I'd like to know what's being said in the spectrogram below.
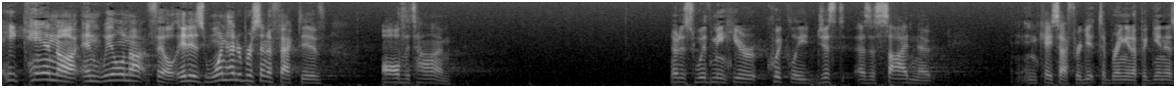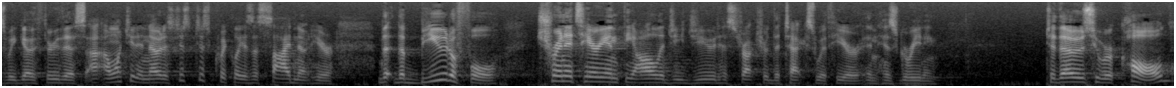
He cannot and will not fail. It is 100% effective all the time. Notice with me here quickly, just as a side note, in case I forget to bring it up again as we go through this, I, I want you to notice, just, just quickly as a side note here, the, the beautiful Trinitarian theology Jude has structured the text with here in his greeting. To those who are called,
